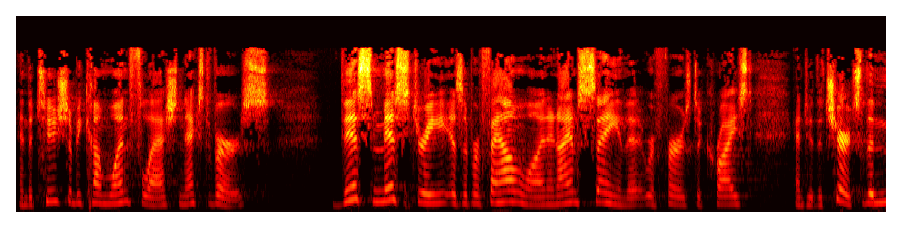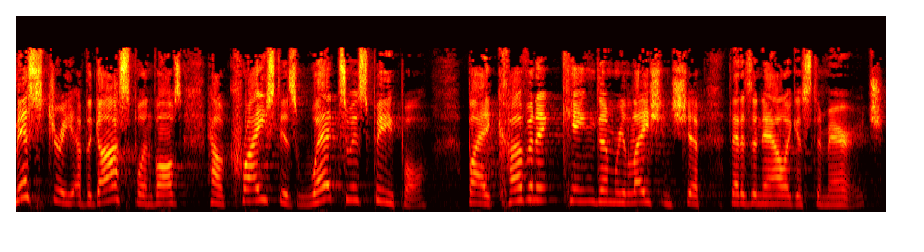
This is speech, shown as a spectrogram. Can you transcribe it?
and the two shall become one flesh. Next verse. This mystery is a profound one, and I am saying that it refers to Christ and to the church. The mystery of the gospel involves how Christ is wed to his people by a covenant kingdom relationship that is analogous to marriage.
